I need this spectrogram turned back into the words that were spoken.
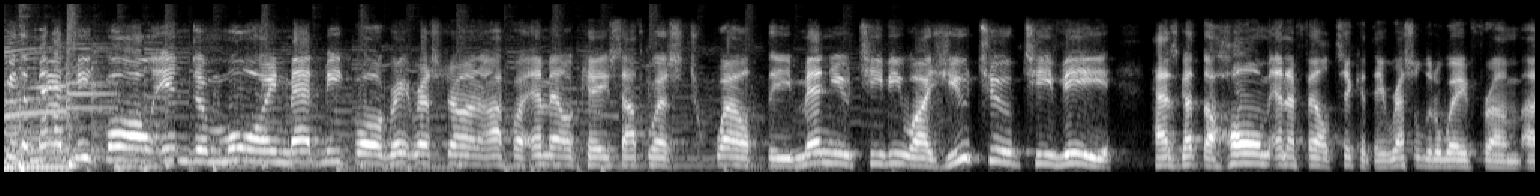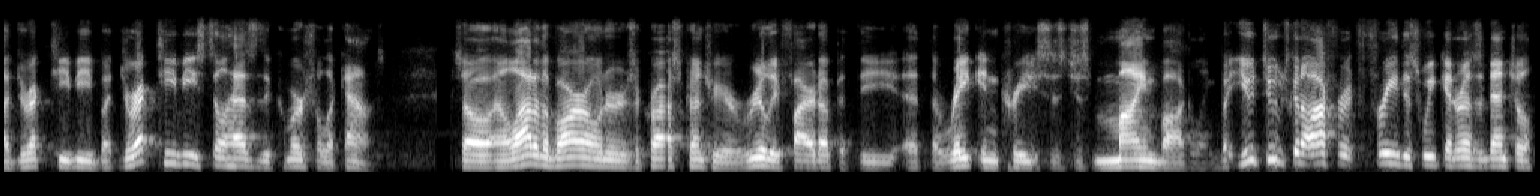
The Mad Meatball in Des Moines. Mad Meatball, great restaurant off of MLK Southwest 12th. The menu TV wise, YouTube TV has got the home NFL ticket. They wrestled it away from uh, DirecTV, but DirecTV still has the commercial accounts. So, and a lot of the bar owners across the country are really fired up at the at the rate increase is just mind-boggling. But YouTube's going to offer it free this weekend, residential.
